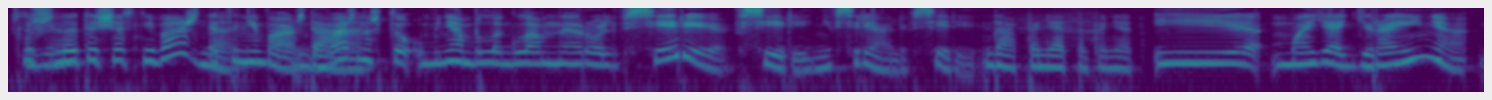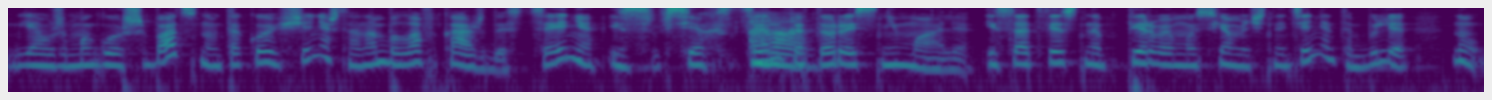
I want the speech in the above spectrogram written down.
Слушай, я... ну это сейчас не важно. Это не важно. Да. Важно, что у меня была главная роль в серии, в серии, не в сериале, в серии. Да, понятно, понятно. И моя героиня, я уже могу ошибаться, но такое ощущение, что она была в каждой сцене из всех сцен, ага. которые снимали. И, соответственно, первый мой съемочный день это были, ну,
